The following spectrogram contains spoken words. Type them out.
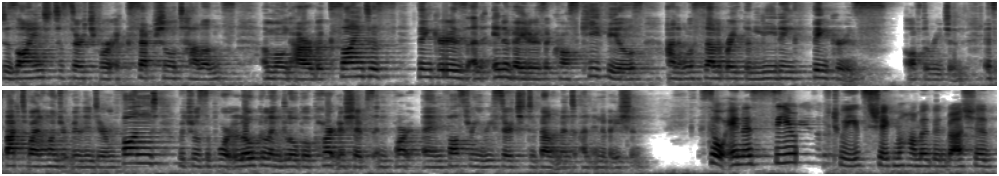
designed to search for exceptional talents among Arabic scientists, thinkers, and innovators across key fields, and it will celebrate the leading thinkers of the region. It's backed by a 100 million dirham fund, which will support local and global partnerships in, in fostering research, development, and innovation. So, in a series of tweets, Sheikh Mohammed bin Rashid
